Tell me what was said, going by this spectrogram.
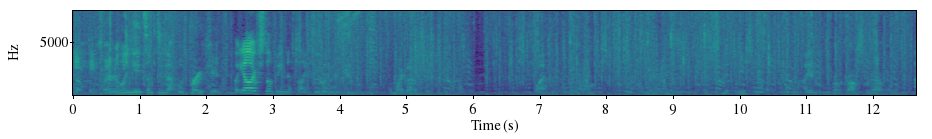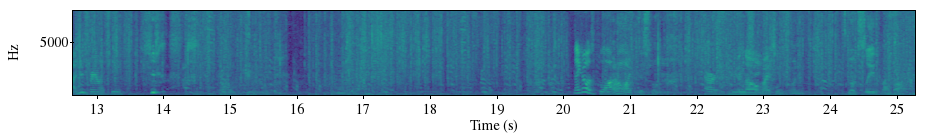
Yeah, yeah. So I really need something that will break it. But y'all are still beating us by like 200. Oh my god. What? Snip me I, from across the mountain. I just ran like you. I think I was I don't like this one. Or Even though my team's winning. It's mostly my bots.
